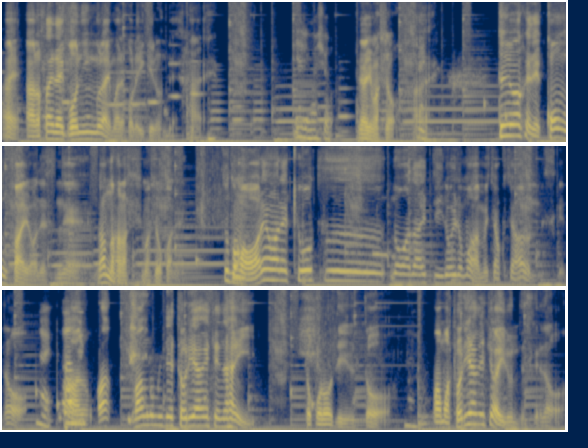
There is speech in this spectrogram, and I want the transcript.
ははい。あの、最大5人ぐらいまでこれいけるんで、はいやりましょうい。やりましょう。はい。はというわけで、今回はですね、何の話しましょうかね。ちょっとまあ、我々共通の話題っていろいろまあめちゃくちゃあるんですけど、はいまあ、あのあのば番組で取り上げてないところで言うと、まあまあ取り上げてはいるんですけど、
